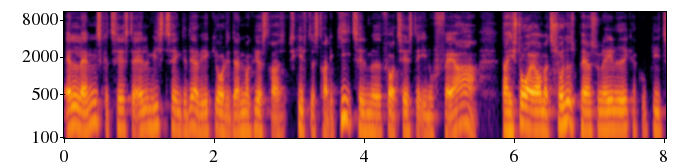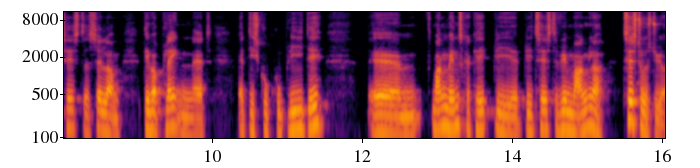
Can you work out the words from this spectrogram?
alle lande skal teste, alle mistænkte. Det har vi ikke gjort i Danmark. Vi har skiftet strategi til med for at teste endnu færre. Der er historier om, at sundhedspersonalet ikke har kunne blive testet, selvom det var planen, at, at de skulle kunne blive det. Øhm, mange mennesker kan ikke blive, blive testet. Vi mangler testudstyr.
